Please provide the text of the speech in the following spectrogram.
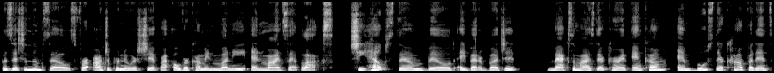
position themselves for entrepreneurship by overcoming money and mindset blocks. She helps them build a better budget, maximize their current income, and boost their confidence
